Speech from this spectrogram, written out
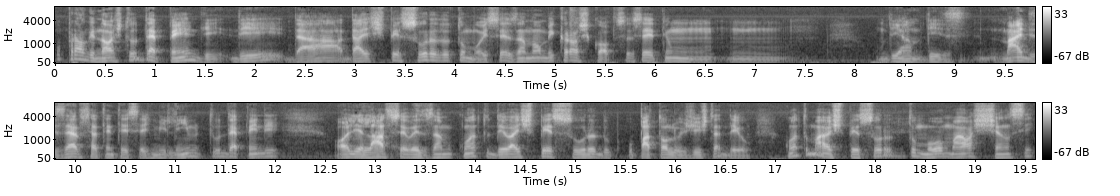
O prognóstico depende de, da, da espessura do tumor. Esse exame um microscópio. Se você tem um, um, um diâmetro de mais de 0,76 milímetros, tudo depende. Olhe lá seu exame, quanto deu a espessura do o patologista deu. Quanto maior a espessura do tumor, maior a chance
